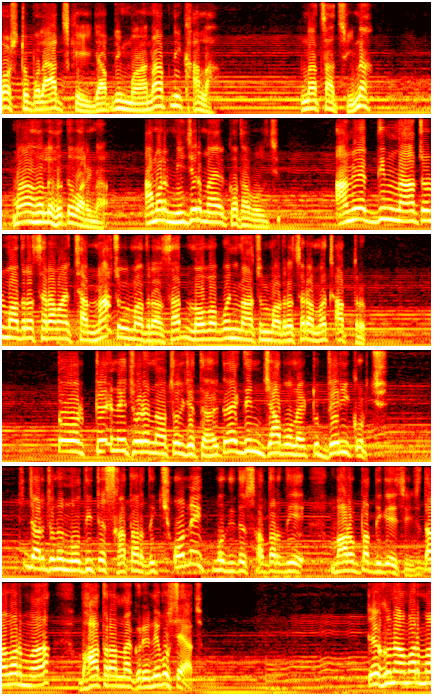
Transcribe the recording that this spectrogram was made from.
কষ্ট বলে আজকেই যে আপনি মা না, আপনি খালা। না চাচি, না। মা হলে হতে পারে না। আমার নিজের মায়ের কথা বলছি। আমি একদিন নাচল মাদ্রাসার আমার নাচল মাদ্রাসার নবাবগঞ্জ নাচল মাদ্রাসার আমার ছাত্র। তো ট্রেনে চড়ে নাচল যেতে হয়, তো একদিন যাব না, একটু দেরি করছে। যার জন্য নদীতে সাঁতার দিচ্ছি, অনেক নদীতে সাঁতার দিয়ে বারোটার দিকে এসেছি। তা আমার মা ভাত রান্না করে নিয়ে বসে আছে। এখন আমার মা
